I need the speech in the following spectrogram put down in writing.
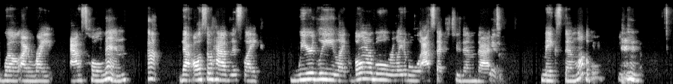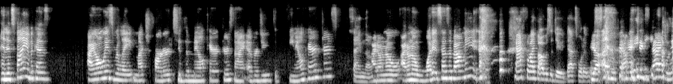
well I write asshole men. Ah. that also have this like weirdly like vulnerable, relatable aspect to them that Yeah. Makes them lovable. Mhm. and it's funny because I always relate much harder to the male characters than I ever do the female characters. Same though. I don't know. I don't know what it says about me. Past life, I was a dude. That's what it was. yeah, exactly.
